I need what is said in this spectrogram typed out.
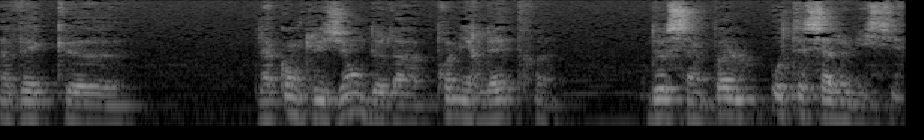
avec euh, la conclusion de la première lettre de Saint Paul aux Thessaloniciens.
